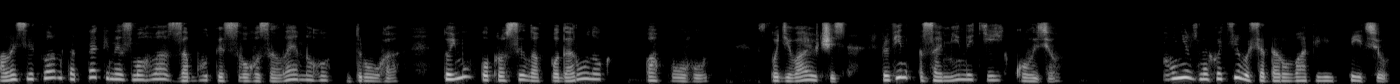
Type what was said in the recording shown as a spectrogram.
Але Світланка так і не змогла забути свого зеленого друга, то йому попросила в подарунок папугу, сподіваючись, що він замінить їй козю. Мені ж не хотілося дарувати їй птицю,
